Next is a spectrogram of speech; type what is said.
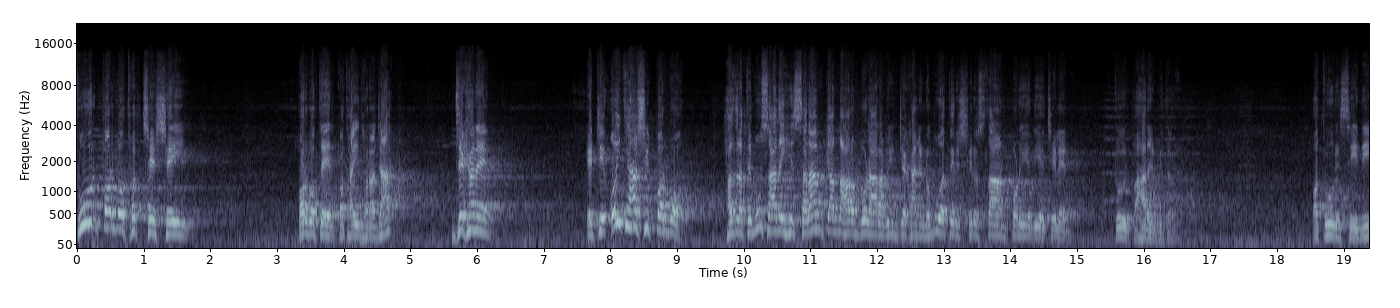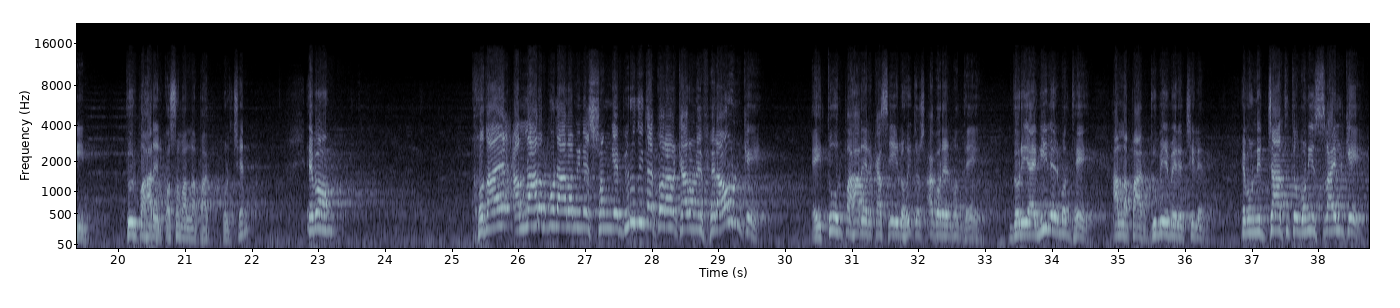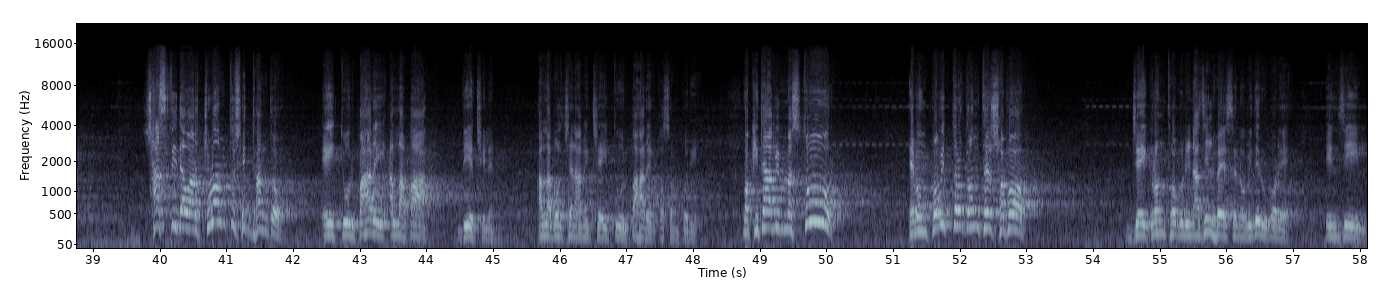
তুর পর্বত হচ্ছে সেই পর্বতের কথাই ধরা যাক, যেখানে এটি ঐতিহাসিক পর্বত হজরতে মুসা আলহিস সালামকে আল্লাহ রব্বুল আরবিন যেখানে নবুয়তের শিরস্থান পড়িয়ে দিয়েছিলেন তুর পাহাড়ের ভিতরে। অতুর সি সিনিন তুর পাহাড়ের কসম আল্লাহ পাক বলছেন। এবং খোদায়ের আল্লাহ রব্বুল আলমিনের সঙ্গে বিরোধিতা করার কারণে ফেরাউনকে এই তুর পাহাড়ের কাছেই লোহিত সাগরের মধ্যে, দরিয়ায় নীলের মধ্যে আল্লাহ পাক ডুবিয়ে মেরেছিলেন এবং নির্যাতিত বনি ইসরায়েলকে শাস্তি দেওয়ার চূড়ান্ত সিদ্ধান্ত এই তুর পাহাড়েই আল্লাহ পাক দিয়েছিলেন। আল্লাহ বলছেন, আমি সেই তুর পাহাড়ের কসম করি। ও কিতাবিম মাস্তুর এবং পবিত্র গ্রন্থের শপথ। যেই গ্রন্থগুলি নাজিল হয়েছে নবীদের উপরে, ইনজিল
